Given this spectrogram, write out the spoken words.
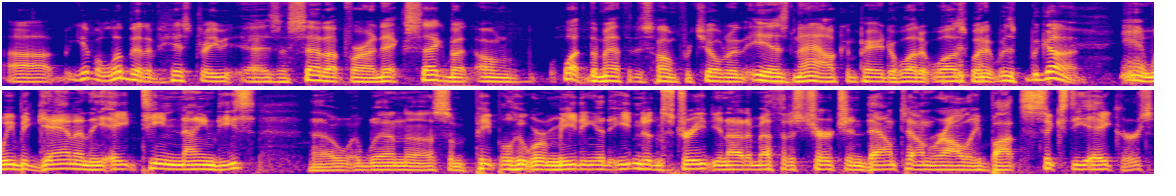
uh, give a little bit of history as a setup for our next segment on what the Methodist Home for Children is now compared to what it was when it was begun. And we began in the 1890s. Uh, when uh, some people who were meeting at Edenton Street United Methodist Church in downtown Raleigh bought 60 acres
